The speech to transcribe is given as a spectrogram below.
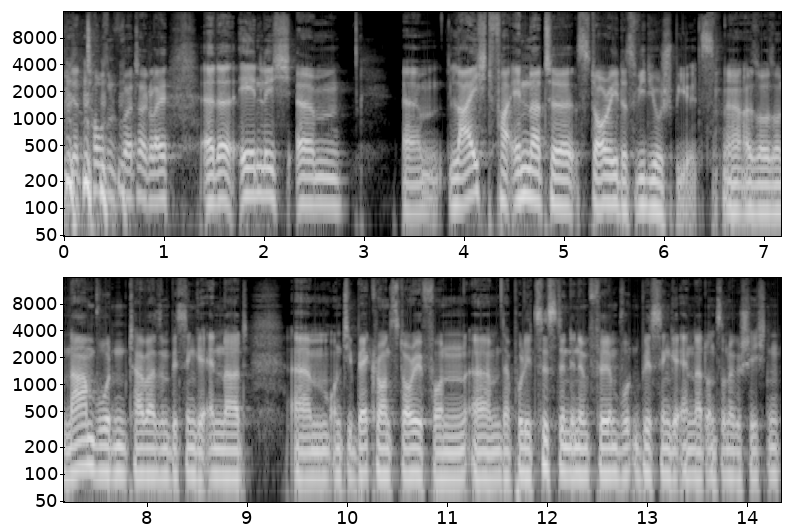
wieder tausend Wörter gleich, äh, ähnlich ähm, ähm, leicht veränderte Story des Videospiels. Ja, also so Namen wurden teilweise ein bisschen geändert ähm, und die Background-Story von ähm, der Polizistin in dem Film wurde ein bisschen geändert und so eine Geschichten.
